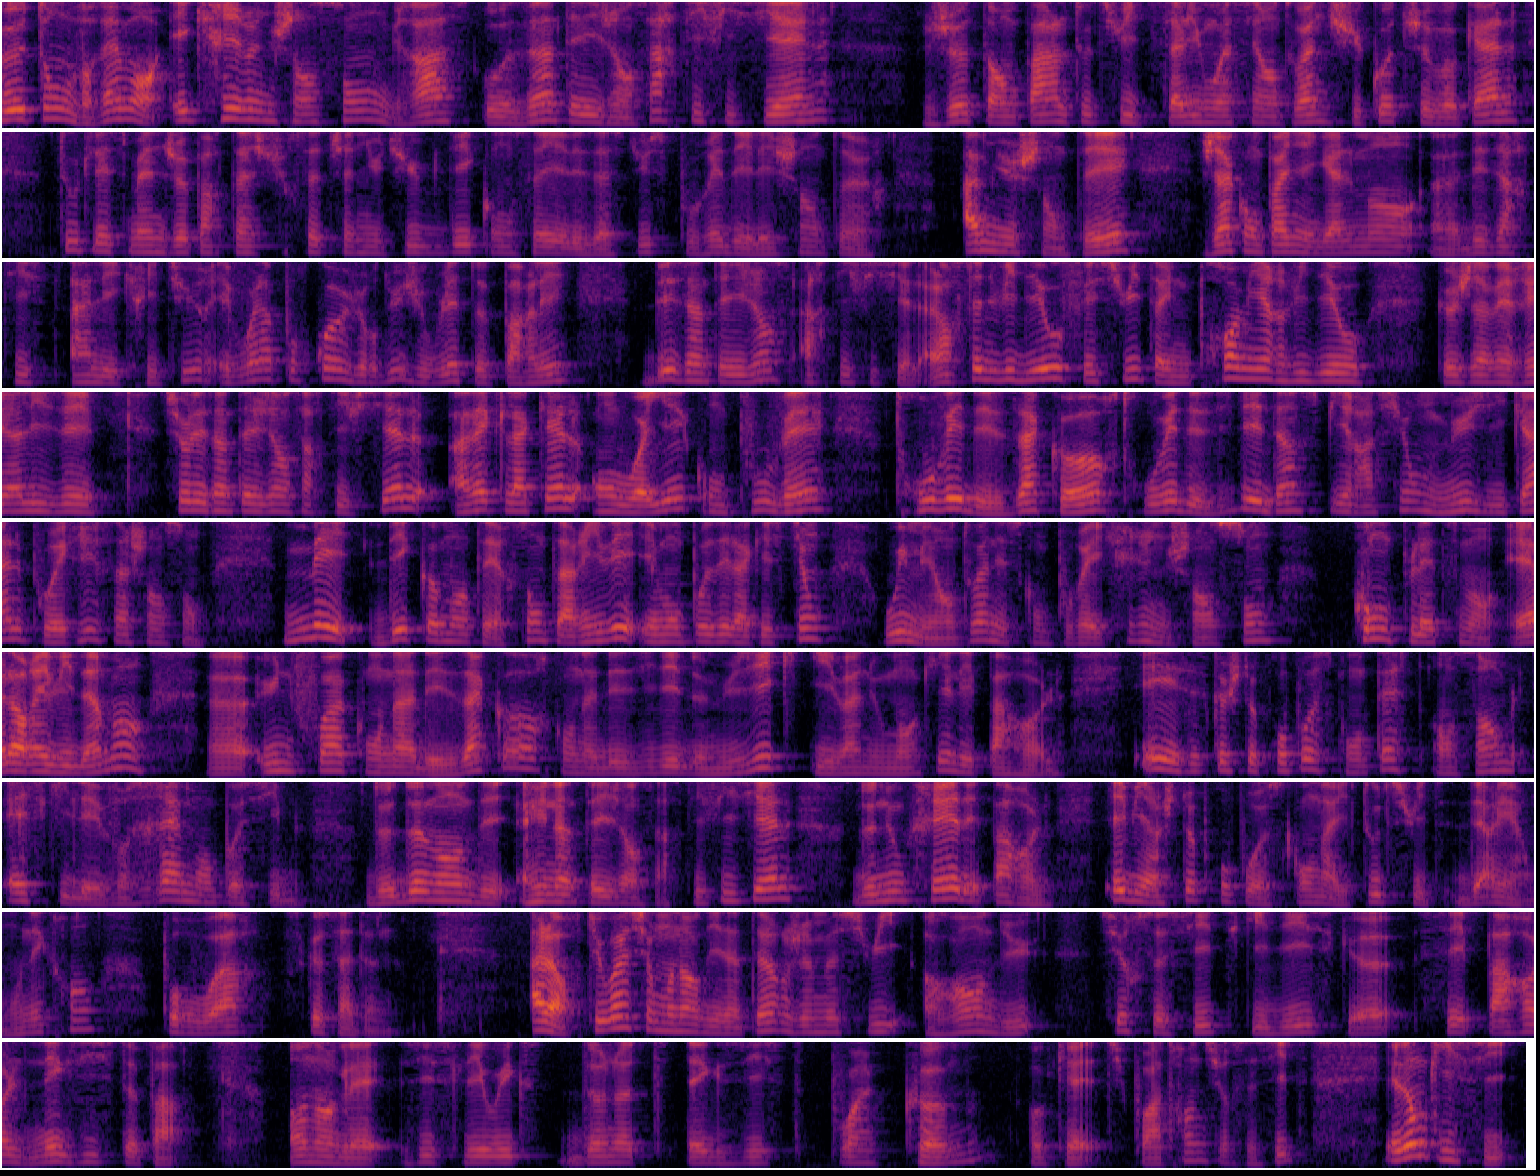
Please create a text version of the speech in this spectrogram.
Peut-on vraiment écrire une chanson grâce aux intelligences artificielles? Je t'en parle tout de suite. Salut, moi c'est Antoine, je suis coach vocal. Toutes les semaines, je partage sur cette chaîne YouTube des conseils et des astuces pour aider les chanteurs à mieux chanter. J'accompagne également euh, des artistes à l'écriture et voilà pourquoi aujourd'hui je voulais te parler des intelligences artificielles. Alors cette vidéo fait suite à une première vidéo que j'avais réalisée sur les intelligences artificielles avec laquelle on voyait qu'on pouvait trouver des accords, trouver des idées d'inspiration musicale pour écrire sa chanson. Mais des commentaires sont arrivés et m'ont posé la question « Oui mais Antoine, est-ce qu'on pourrait écrire une chanson complètement. Et alors évidemment, euh, une fois qu'on a des accords, qu'on a des idées de musique, il va nous manquer les paroles. Et c'est ce que je te propose qu'on teste ensemble. Est-ce qu'il est vraiment possible de demander à une intelligence artificielle de nous créer des paroles? Eh bien, je te propose qu'on aille tout de suite derrière mon écran pour voir ce que ça donne. Alors, tu vois sur mon ordinateur, je me suis rendu sur ce site qui dit que ces paroles n'existent pas en anglais thislyricsdonotexist.com. Ok, tu pourras te rendre sur ce site. Et donc ici,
